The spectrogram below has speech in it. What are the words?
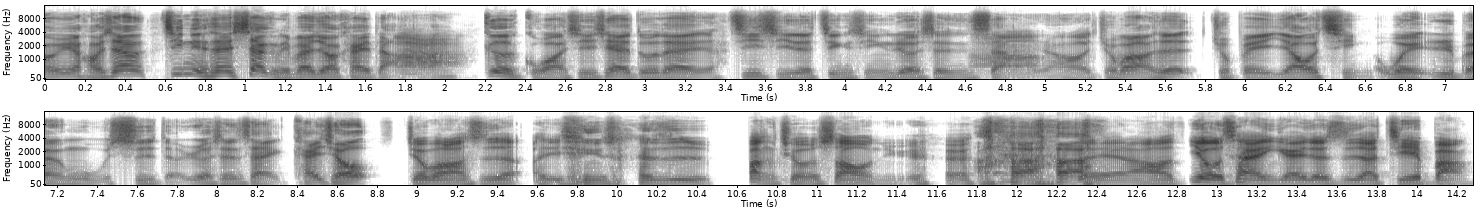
因为好像今年在下个礼拜就要开打了，啊、各国啊其实现在都在积极的进行热身赛，啊、然后久保老师就被邀请为日本武士的热身赛开球。久保老师已经算是。棒球少女，对，然后右菜应该就是要接棒，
